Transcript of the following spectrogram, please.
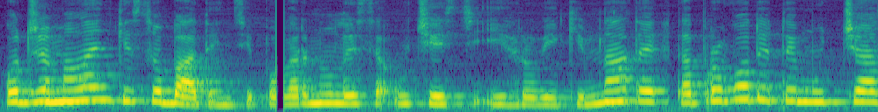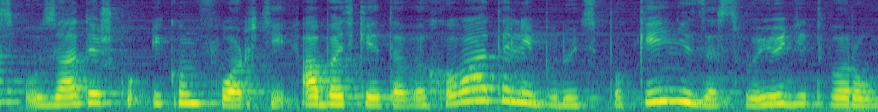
Отже, маленькі собатинці повернулися у чисті ігрові кімнати та проводитимуть час у затишку і комфорті, а батьки та вихователі будуть спокійні за свою дітвору.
